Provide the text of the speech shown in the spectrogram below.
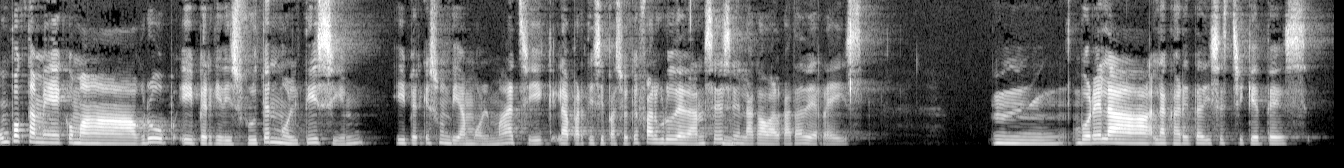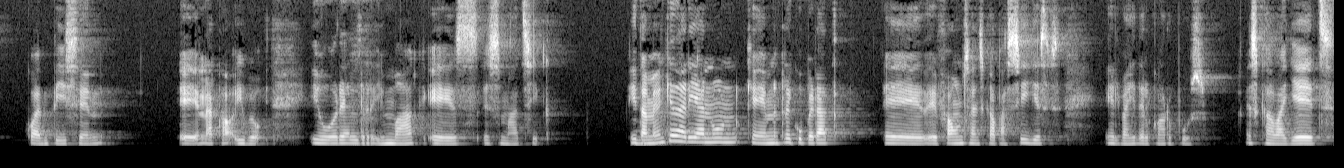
Un poc també com a grup i perquè disfruten moltíssim i perquè és un dia molt màgic, la participació que fa el grup de danses mm. en la cabalgata de Reis. Mm, veure la, la careta d'aquestes xiquetes quan tixen eh, la, i, i veure el rei mag és, és màgic. I mm. també em quedaria en un que hem recuperat eh, de fa uns anys cap a sí, és el Ball del Corpus. Els cavallets,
